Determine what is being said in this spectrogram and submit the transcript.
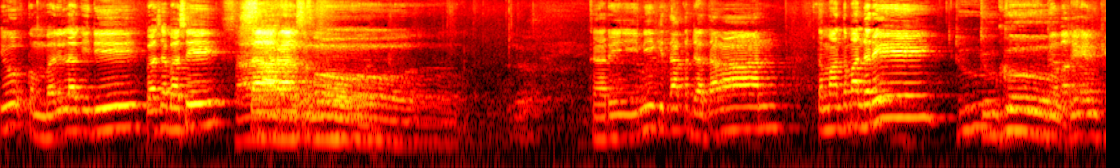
Yuk kembali lagi di bahasa basi sarang semut. Kali ini kita kedatangan teman-teman dari Dugo nggak pakai NG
